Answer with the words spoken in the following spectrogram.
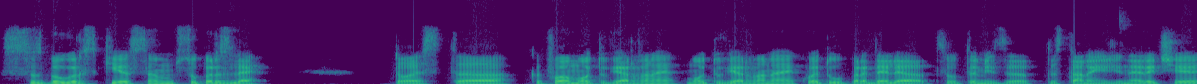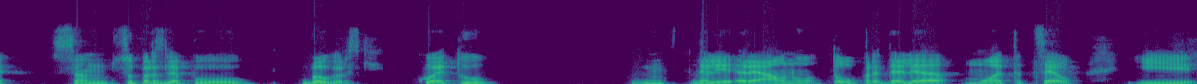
с българския съм супер зле. Тоест, какво е моето вярване? Моето вярване, което определя целта ми за да стана инженер е, че съм супер зле по български, което нали, реално то определя моята цел. И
